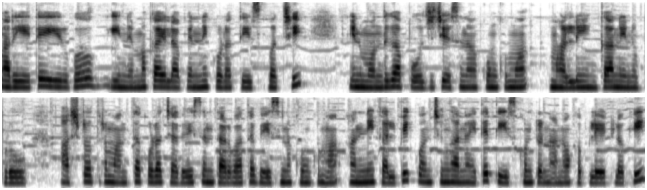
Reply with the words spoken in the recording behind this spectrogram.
మరి అయితే ఇరుగో ఈ నిమ్మకాయలు అవన్నీ కూడా తీసుకువచ్చి నేను ముందుగా పూజ చేసిన కుంకుమ మళ్ళీ ఇంకా నేను ఇప్పుడు అష్టోత్తరం అంతా కూడా చదివేసిన తర్వాత వేసిన కుంకుమ అన్నీ కలిపి కొంచెంగానైతే తీసుకుంటున్నాను ఒక ప్లేట్లోకి.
